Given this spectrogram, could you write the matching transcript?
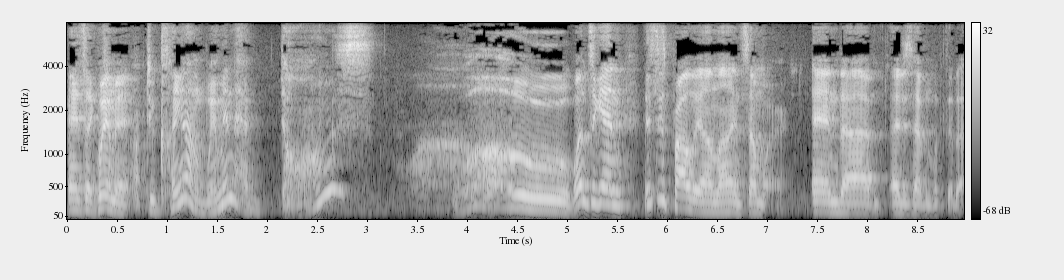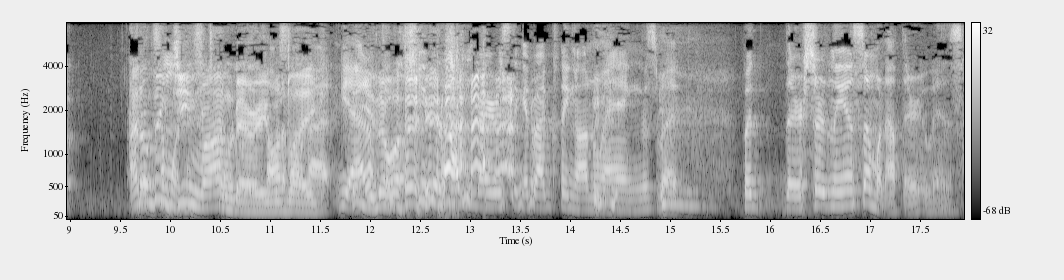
and it's like wait a minute, do Klingon women have dongs? Whoa! Once again, this is probably online somewhere, and uh, I just haven't looked it up. I don't think Gene has totally Roddenberry was like, that. yeah, I you know think what? Gene Roddenberry was thinking about Klingon wangs, but but there certainly is someone out there who is.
